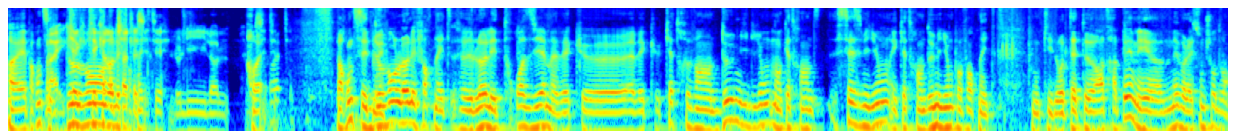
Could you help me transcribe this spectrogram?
Ouais, par contre c'est quel- devant quelqu'un dans le et chat l'a Fortnite. cité. Loli, lol. Ouais. Cité. Par contre, c'est devant LoL et Fortnite. Euh, LoL est troisième avec, euh, avec 82 millions, non 96 millions et 82 millions pour Fortnite. Donc ils devraient peut-être euh, rattraper, mais, euh, mais voilà, ils sont toujours devant.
